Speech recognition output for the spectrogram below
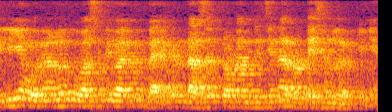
இல்லையா? ஓரளவுக்கு வசதி வாய்ப்பு பேக்ரவுண்ட் அசட்டோட இருந்துச்சுன்னா ரொட்டேஷனில் இருப்பீங்க.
